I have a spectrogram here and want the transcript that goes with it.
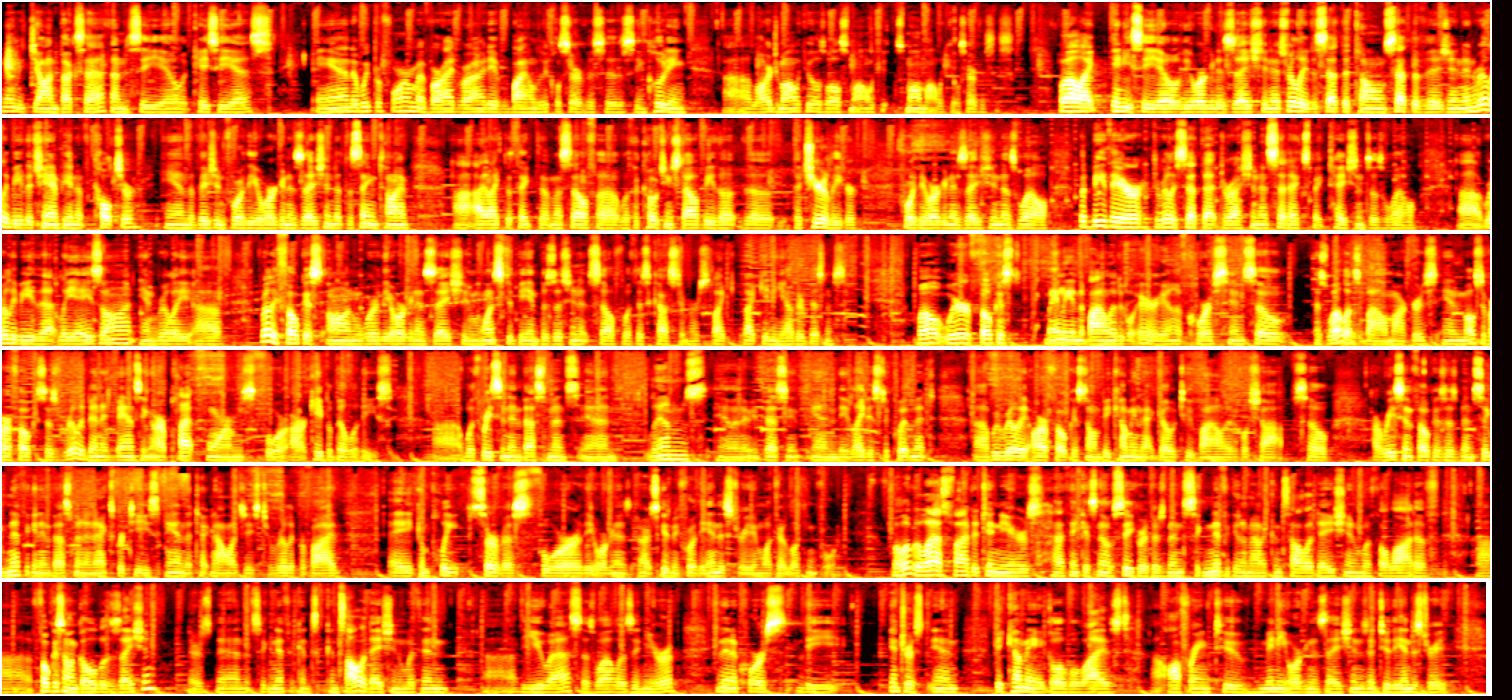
My name is John Bucksath. I'm the CEO at KCAS, and uh, we perform a variety of bioanalytical services, including uh, large molecule as well as small, small molecule services. Well, like any CEO of the organization, it's really to set the tone, set the vision, and really be the champion of culture and the vision for the organization. At the same time, uh, I like to think that myself, uh, with a coaching style, be the, the, the cheerleader for the organization as well. But be there to really set that direction and set expectations as well. Uh, really be that liaison and really uh, really focus on where the organization wants to be and position itself with its customers, like like any other business. Well, we're focused mainly in the bioanalytical area, of course, and so as well as biomarkers, and most of our focus has really been advancing our platforms for our capabilities. Uh, with recent investments in LIMS and investing in the latest equipment, uh, we really are focused on becoming that go-to bioanalytical shop. So our recent focus has been significant investment in expertise and the technologies to really provide a complete service for the organiz- or excuse me for the industry and what they're looking for. Well, over the last five to ten years, I think it's no secret there's been a significant amount of consolidation with a lot of uh, focus on globalization. There's been significant consolidation within uh, the U.S. as well as in Europe, and then of course the interest in becoming a globalized uh, offering to many organizations and to the industry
